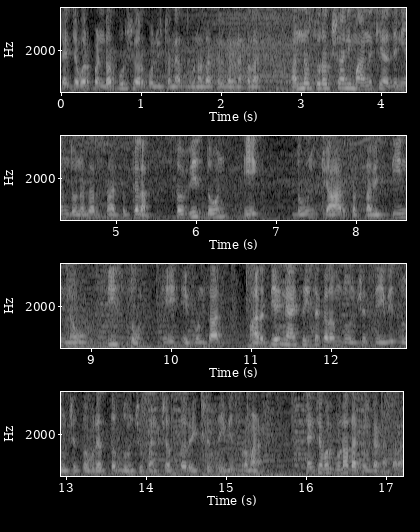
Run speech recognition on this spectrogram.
त्यांच्यावर पंढरपूर शहर पोलीस ठाण्यात गुन्हा दाखल करण्यात आला. अन्न सुरक्षा आणि मानके अधिनियम दोन हजार सहाचं कलम सव्वीस दोन एक दोन चार सत्तावीस तीन नऊ तीस दोन हे एकोणसाठ भारतीय न्यायसंहिता कलम दोनशे तेवीस दोनशे चौऱ्याहत्तर दोनशे पंच्याहत्तर एकशे तेवीस प्रमाणात. त्यांच्यावर गुन्हा दाखल करण्यात आला.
